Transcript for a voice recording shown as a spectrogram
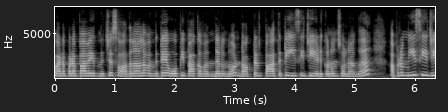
படபடப்பாகவே இருந்துச்சு. ஸோ அதனால் வந்துட்டு ஓபி பார்க்க வந்திருந்தோம். டாக்டர் பார்த்துட்டு இசிஜி எடுக்கணும்னு சொன்னாங்க. அப்புறம் இசிஜி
